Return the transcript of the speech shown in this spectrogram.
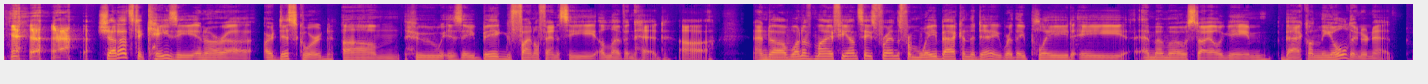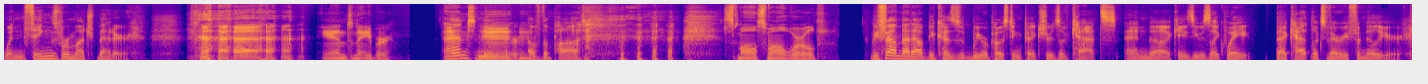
Shout outs to Casey in our uh, our Discord, um, who is a big Final Fantasy eleven head. Uh, and uh, one of my fiance's friends from way back in the day, where they played a MMO style game back on the old internet when things were much better. and neighbor. And neighbor Mhm. of the pod. Small, small world. we found that out because we were posting pictures of cats, and uh, Casey was like, "Wait, that cat looks very familiar."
